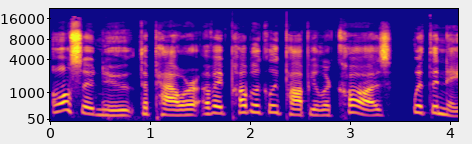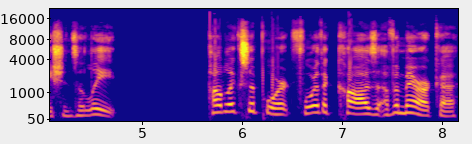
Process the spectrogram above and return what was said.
also knew the power of a publicly popular cause with the nation's elite. Public support for the cause of America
